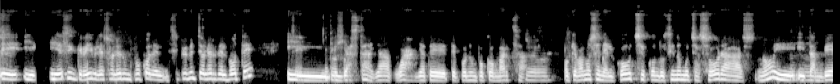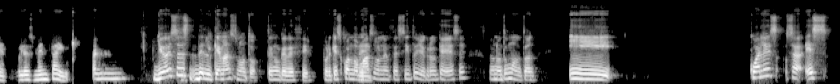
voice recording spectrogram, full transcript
Y, y, es increíble, es oler un poco, del, simplemente oler del bote y, ya está, ya, guau, ya te, te, pone un poco en marcha. Porque vamos en el coche conduciendo muchas horas, ¿no? Y, y también, hueles menta y... Yo ese es del que más noto, tengo que decir, porque es cuando más lo necesito, yo creo que ese lo noto un montón. Y ¿cuál es, o sea, es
